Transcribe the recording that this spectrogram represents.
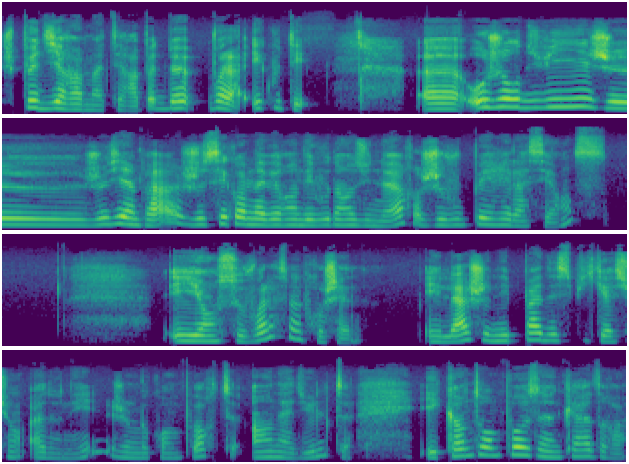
Je peux dire à ma thérapeute, ben voilà, écoutez, euh, aujourd'hui je ne viens pas, je sais qu'on avait rendez-vous dans une heure, je vous paierai la séance et on se voit la semaine prochaine. Et là, je n'ai pas d'explication à donner, je me comporte en adulte. Et quand on pose un cadre,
